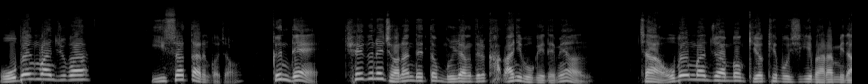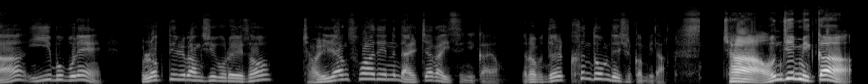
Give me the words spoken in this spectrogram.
500만 주가 있었다는 거죠. 근데 최근에 전환됐던 물량들을 가만히 보게 되면 자, 500만 주 한번 기억해 보시기 바랍니다. 이 부분에 블럭딜 방식으로 해서 전량 소화되는 날짜가 있으니까요. 여러분들 큰 도움 되실 겁니다. 자, 언제입니까?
